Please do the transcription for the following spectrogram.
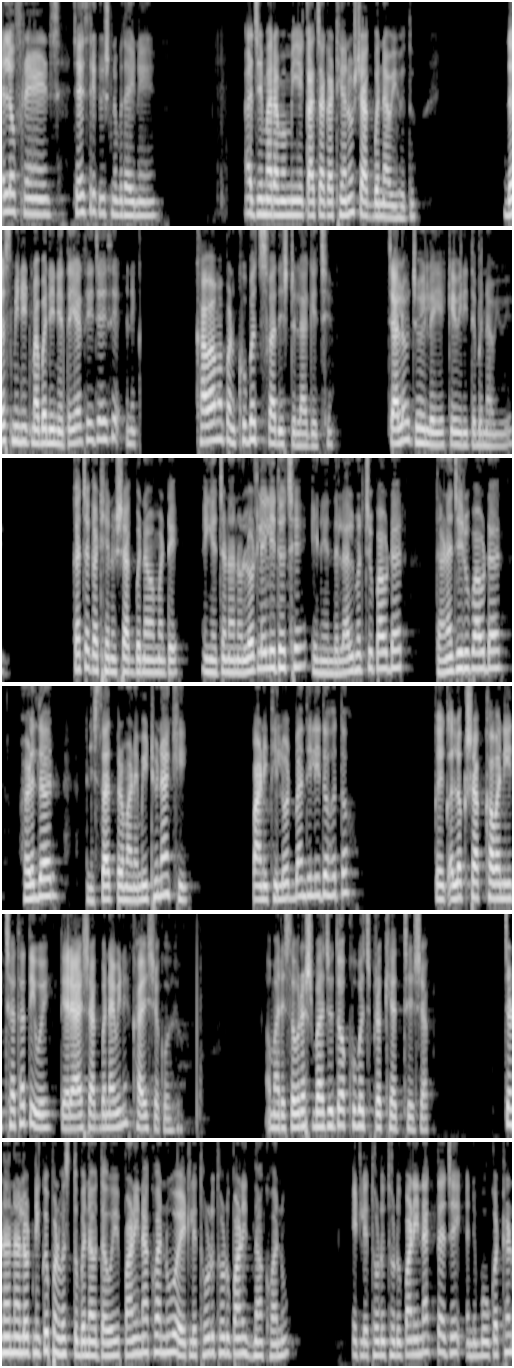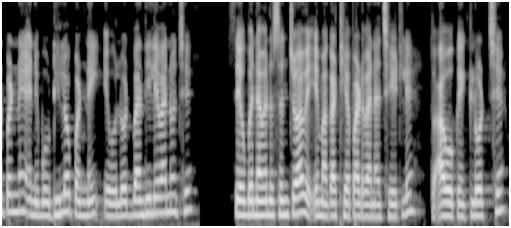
Hello friends જય શ્રી કૃષ્ણ બધાઈને આજે મારા મમ્મીએ કાચા ગાંઠિયાનું શાક બનાવ્યું હતું. દસ મિનિટમાં બનીને તૈયાર થઈ જાય છે અને ખાવામાં પણ ખૂબ જ સ્વાદિષ્ટ લાગે છે. ચાલો જોઈ લઈએ કેવી રીતે બનાવ્યું એ. કાચા ગાંઠિયાનું શાક બનાવવા માટે અહીંયા ચણાનો લોટ લઈ લીધો છે. એની અંદર લાલ મરચું પાવડર, ધાણા જીરું પાવડર, હળદર અને સ્વાદ પ્રમાણે મીઠું નાખી પાણીથી લોટ બાંધી લીધો હતો. કંઈક અલગ શાક ખાવાની ઈચ્છા થતી હોય, ત્યારે આ શાક બનાવીને ખાઈ શકો છો. અમારે સૌરાષ્ટ્ર બાજુ તો ખૂબ જ પ્રખ્યાત છે શાક. ચણાના લોટની કોઈ પણ વસ્તુ બનાવતા હોય, પાણી નાખવાનું હોય એટલે થોડું થોડું પાણી જ નાખવાનું. એટલે થોડું થોડું પાણી નાખતા જઈ અને બહુ કઠણ પણ નહીં અને બહુ ઢીલો પણ નહીં એવો લોટ બાંધી લેવાનો છે. સેવ બનાવવાનો સંચો આવે એમાં ગાંઠિયા પાડવાના છે એટલે, તો આવો કંઈક લોટ છે.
